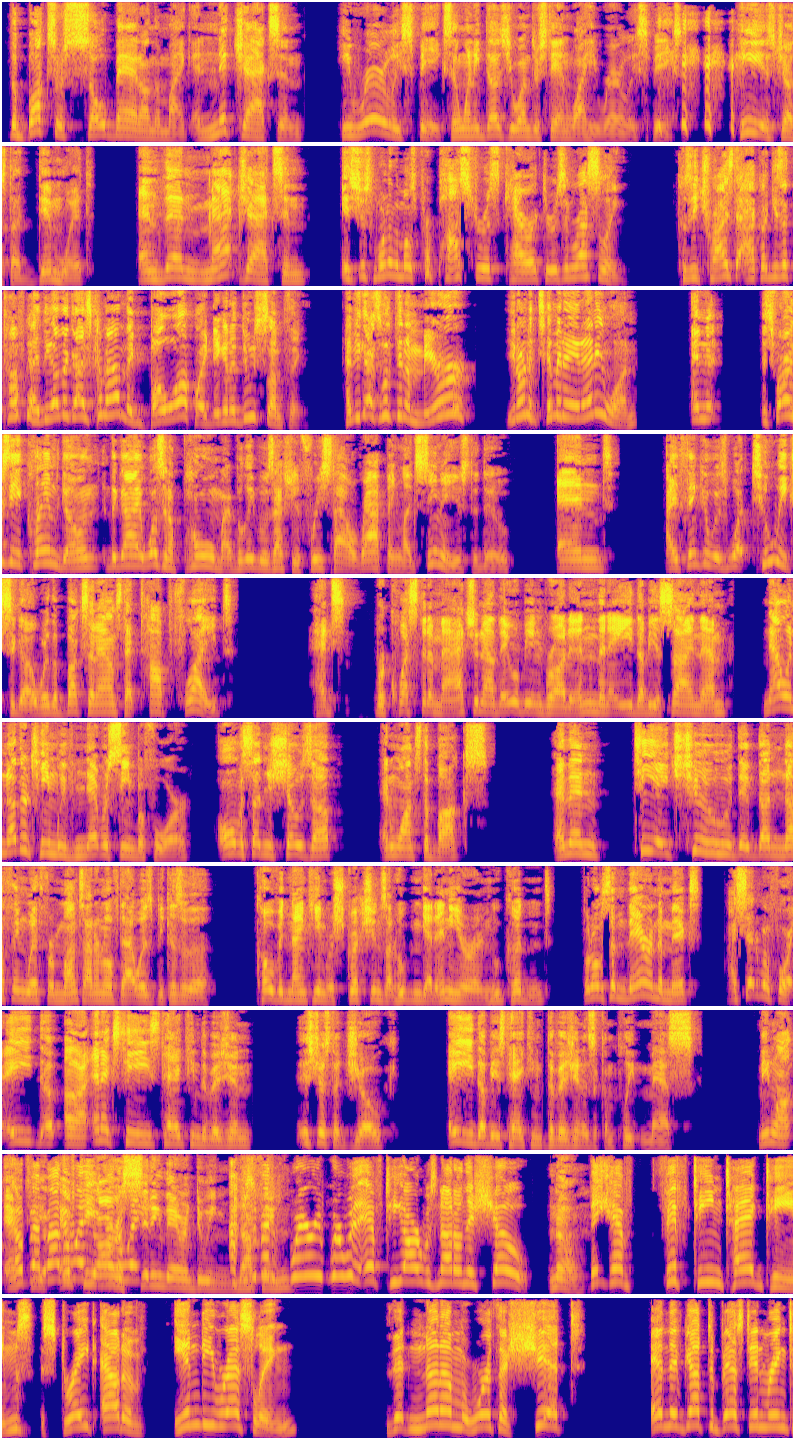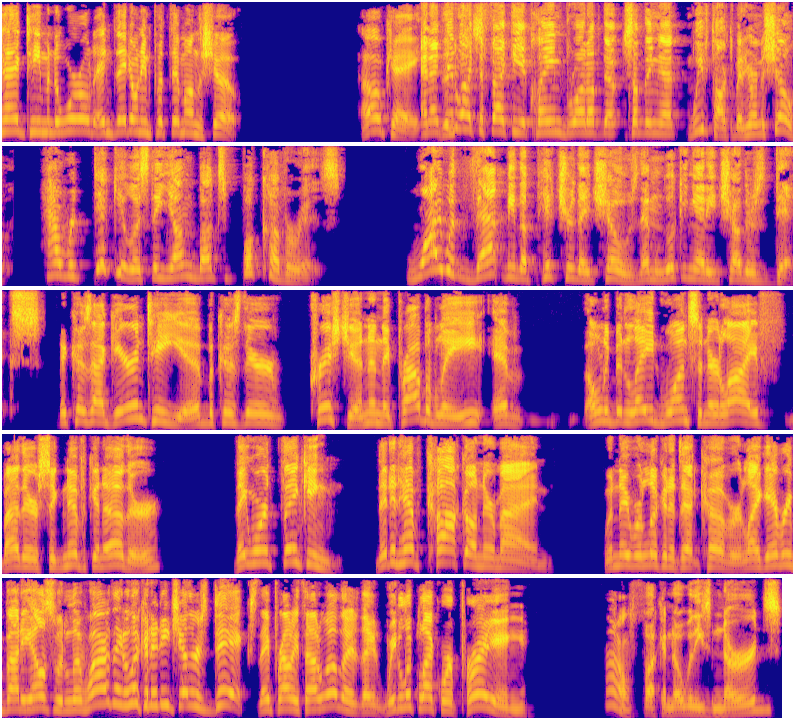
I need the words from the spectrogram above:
The Bucks are so bad on the mic, and Nick Jackson he rarely speaks, and when he does, you understand why he rarely speaks. he is just a dimwit. And then Matt Jackson is just one of the most preposterous characters in wrestling because he tries to act like he's a tough guy. The other guys come out and they bow up like they're going to do something. Have you guys looked in a mirror? You don't intimidate anyone. And as far as the acclaimed going, the guy wasn't a poem. I believe it was actually freestyle rapping like Cena used to do. And I think it was what two weeks ago where the Bucks announced that Top Flight had requested a match, and now they were being brought in, and then AEW signed them. Now another team we've never seen before all of a sudden shows up and wants the Bucks, and then TH2, who they've done nothing with for months. I don't know if that was because of the COVID 19 restrictions on who can get in here and who couldn't, but all of a sudden they're in the mix. I said it before, A, uh, NXT's tag team division is just a joke. AEW's tag team division is a complete mess. Meanwhile, FTR, oh, FTR is way, sitting there and doing nothing. Where, where was FTR was not on this show? No. They have 15 tag teams straight out of indie wrestling that none of them are worth a shit. And they've got the best in ring tag team in the world, and they don't even put them on the show. Okay. And I did like the fact the acclaim brought up that something that we've talked about here on the show how ridiculous the Young Bucks book cover is. Why would that be the picture they chose, them looking at each other's dicks? Because I guarantee you, because they're Christian and they probably have only been laid once in their life by their significant other, they weren't thinking, they didn't have cock on their mind when they were looking at that cover, like everybody else would live. Why are they looking at each other's dicks? They probably thought, well, they, they, we look like we're praying. I don't fucking know with these nerds.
